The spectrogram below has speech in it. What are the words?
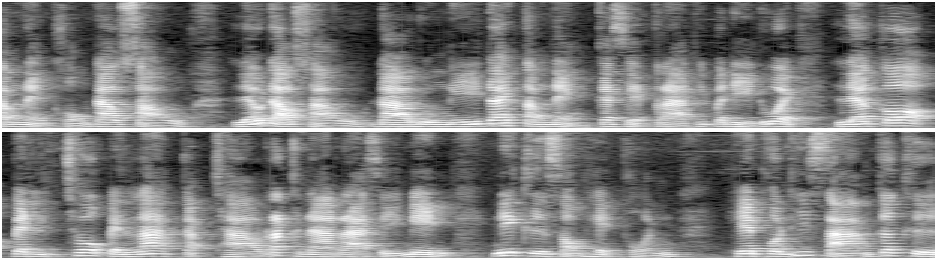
ตำแหน่งของดาวเสาร์แล้วดาวเสาร์ดาวดวงนี้ได้ตำแหน่งเกษตราธิบดีด้วย แล้วก็เป็นโชคเป็นลาภกับชาวลัคนาราศีมีนนี่คือ 2 เหตุผล เหตุผลที่ 3 ก็คือ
